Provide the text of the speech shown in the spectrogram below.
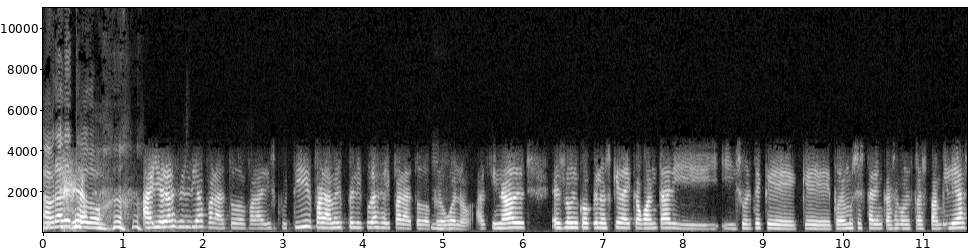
Habrá de todo. hay horas del día para todo, para discutir, para ver películas, hay para todo. Pero mm. bueno, al final es lo único que nos queda, hay que aguantar y, y suerte que, que podemos estar en casa con nuestras familias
